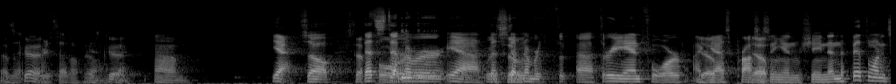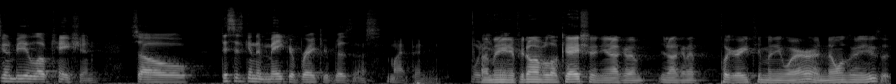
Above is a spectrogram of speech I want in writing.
That's that good. Pretty subtle. That's yeah, good. okay. Um, yeah. So Step that's step number. Yeah, that's so- step number th- uh, three and four, I Yep, guess. yep. Processing and machine. Then the fifth one is going to be location. So this is going to make or break your business, in my opinion. What do I mean, think? if you don't have a location, you're not gonna you're not gonna put your ATM anywhere, and no one's gonna use it.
